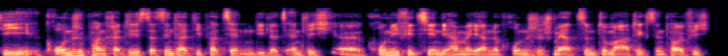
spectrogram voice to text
die chronische Pankreatitis, das sind halt die Patienten, die letztendlich äh, chronifizieren, die haben eher eine chronische Schmerzsymptomatik, sind häufig,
